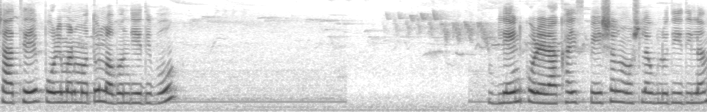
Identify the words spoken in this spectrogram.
সাথে পরিমাণ মতো লবণ দিয়ে দিব। ব্লেন্ড করে রাখা স্পেশাল মশলাগুলো দিয়ে দিলাম।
